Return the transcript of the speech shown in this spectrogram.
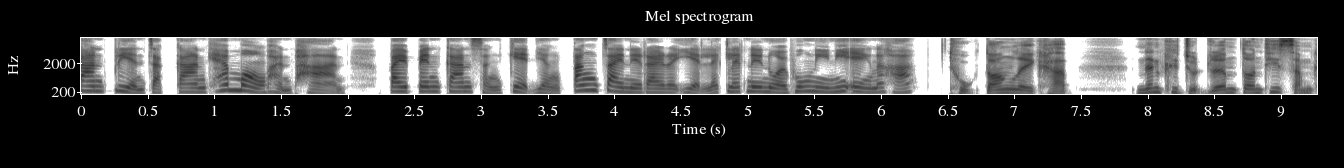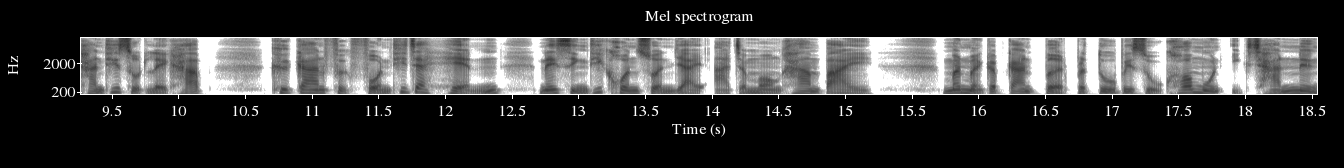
การเปลี่ยนจากการแค่มองผ่านๆไปเป็นการสังเกตอย่างตั้งใจในรายละเอียดเล็ก ๆ ในหน่วยๆพวกนี้นี่เองนะคะๆถูกต้องเลยครับ นั่นคือจุดเริ่มต้นที่สำคัญที่สุดเลยครับ คือการฝึกฝนที่จะเห็นในสิ่งที่คนส่วนใหญ่อาจจะมองข้ามไป มันเหมือนกับการเปิดประตูไปสู่ข้อมูลอีกชั้นหนึ่ง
